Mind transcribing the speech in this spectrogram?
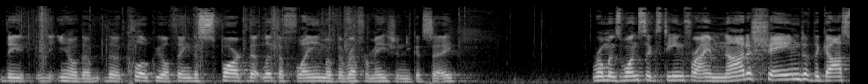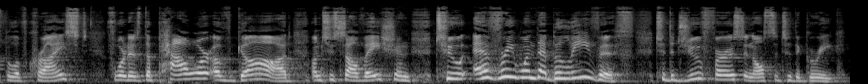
the you know the, the colloquial thing, the spark that lit the flame of the Reformation, you could say. Romans 1:16 for I am not ashamed of the gospel of Christ for it is the power of God unto salvation to everyone that believeth to the Jew first and also to the Greek.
